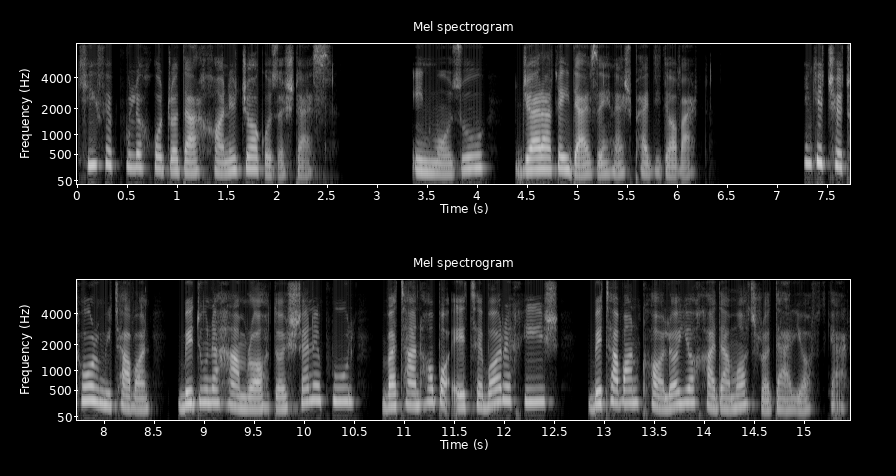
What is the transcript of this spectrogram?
کیف پول خود را در خانه جا گذاشته است. این موضوع جرقی در ذهنش پدید آورد. اینکه چطور می‌توان بدون همراه داشتن پول و تنها با اعتبار خیش بتوان کالا یا خدمات را دریافت کرد.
